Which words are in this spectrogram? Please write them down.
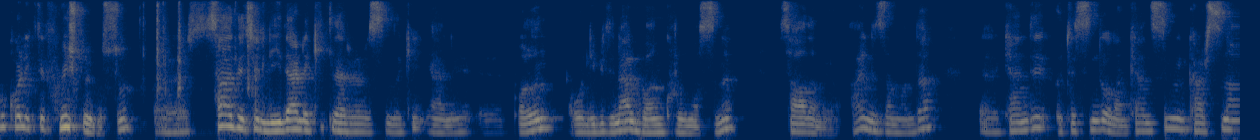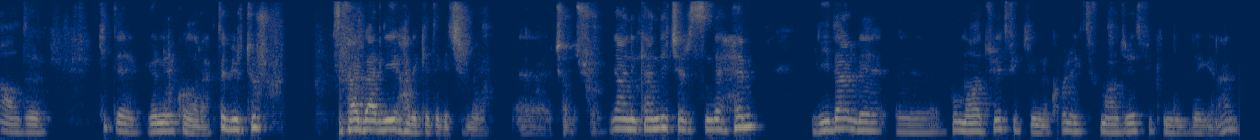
Bu kolektif hınç duygusu e, sadece liderle kitleler arasındaki yani e, bağın, o libidinal bağın kurulmasını sağlamıyor. Aynı zamanda kendi ötesinde olan, kendisinin karşısına aldığı kitle yönelik olarak da bir tür seferberliği harekete geçirmeye çalışıyor. Yani kendi içerisinde hem liderle e, bu mağduriyet fikrinde, kolektif mağduriyet fikrinde dile gelen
